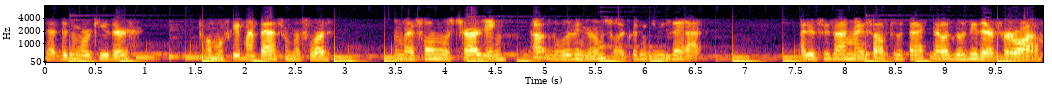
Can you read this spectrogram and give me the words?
That didn't work either. Almost gave my bathroom a flood. And my phone was charging out in the living room, so I couldn't use that. I just resigned myself to the fact that I was going to be there for a while.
